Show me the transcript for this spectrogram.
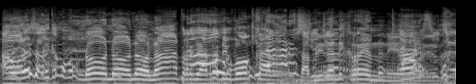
awalnya Salika ngomong no no no. Nah ternyata No, dibongkar. kita harus Sabrina jujur. nih keren nih. harus jujur.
